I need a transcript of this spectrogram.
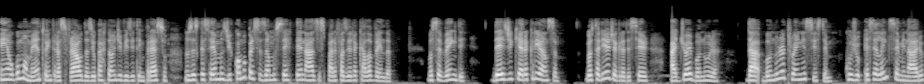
Em algum momento, entre as fraldas e o cartão de visita impresso, nos esquecemos de como precisamos ser tenazes para fazer aquela venda. Você vende desde que era criança. Gostaria de agradecer a Joy Bonura, da Bonura Training System, cujo excelente seminário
